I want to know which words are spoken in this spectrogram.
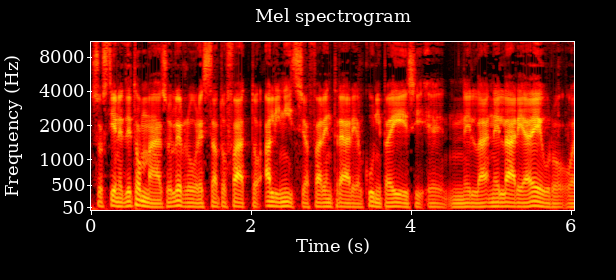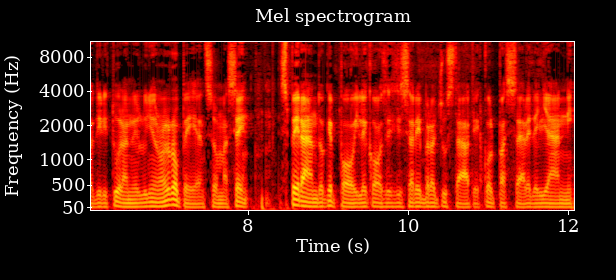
sostiene De Tommaso, l'errore è stato fatto all'inizio a far entrare alcuni paesi eh, nella, nell'area euro o addirittura nell'Unione Europea, insomma, sen, sperando che poi le cose si sarebbero aggiustate col passare degli anni.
